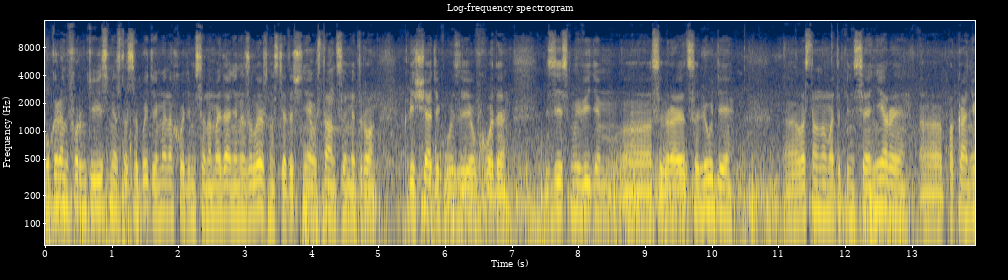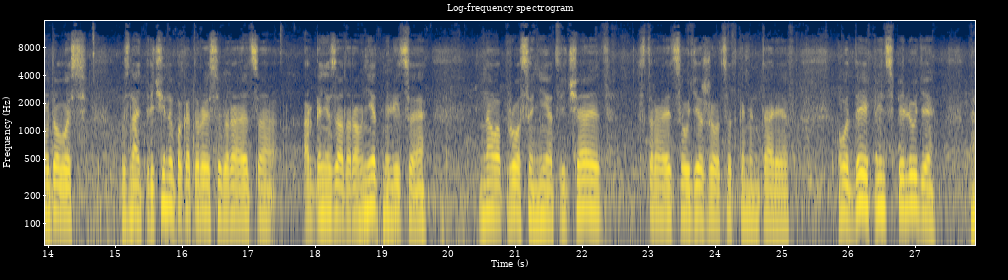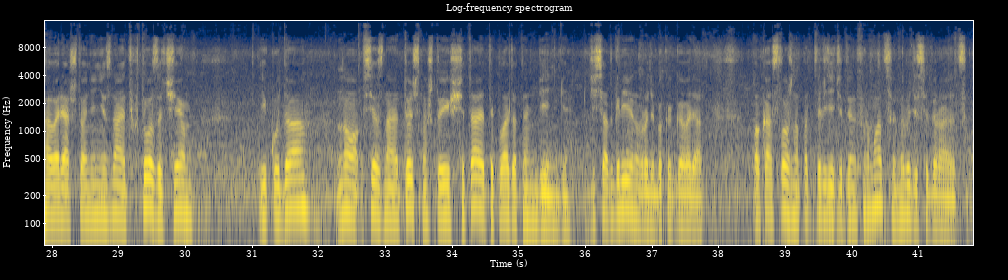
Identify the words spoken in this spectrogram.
Укринформ ТВ с места событий. Мы находимся на Майдане Незалежности, а точнее у станции метро Крещатик возле ее входа. Здесь мы видим, э, собираются люди. Э, В основном это пенсионеры. Э, Пока не удалось узнать причину, по которой собираются. Организаторов нет, милиция на вопросы не отвечает, старается удерживаться от комментариев. Вот, да и в принципе люди говорят, что они не знают кто, зачем и куда, но все знают точно, что их считают и платят им деньги. 50 гривен вроде бы как говорят. Пока сложно подтвердить эту информацию, но люди собираются.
